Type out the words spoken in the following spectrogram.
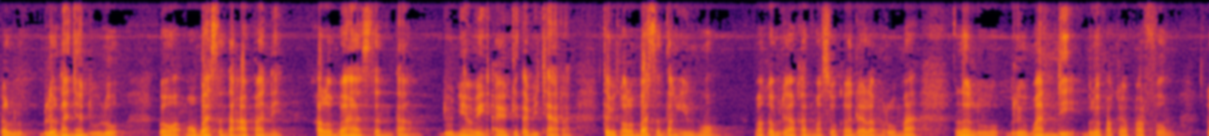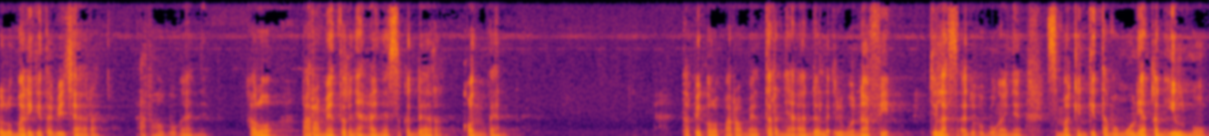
lalu beliau nanya dulu bahwa mau bahas tentang apa nih? Kalau bahas tentang duniawi, ayo kita bicara. Tapi kalau bahas tentang ilmu, maka beliau akan masuk ke dalam rumah, lalu beliau mandi, beliau pakai parfum, lalu mari kita bicara. Apa hubungannya? Kalau parameternya hanya sekedar konten. Tapi kalau parameternya adalah ilmu nafi, jelas ada hubungannya. Semakin kita memuliakan ilmu,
